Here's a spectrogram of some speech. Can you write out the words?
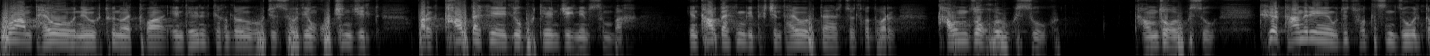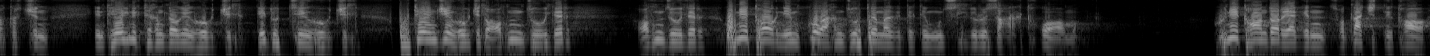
хүн ам 50% нэмэгдэх нь байтугай энэ техник технологийн хөгжил сүүлийн 30 жилд бараг 5 дахин илүү бүтээмжийг нэмсэн баг. Энэ 5 дахин гэдэг чинь 50% тай харьцуулахад бараг 500% гэсэн үг. 500% гэсэн үг. Тэгэхээр та нарын үдэд судалсан зүйл дотор чинь энэ техник технологийн хөгжил, дэд үтсийн хөгжил, бүтээмжийн хөгжил олон зүйлээр олон зүйлээр хүний тоог нэмэхгүй байх нь зүйтэй маа гэдэг тийм үндсэл юусоо харагдахгүй юм уу? Хүний тоондор яг энэ судлаачид нэг тоо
